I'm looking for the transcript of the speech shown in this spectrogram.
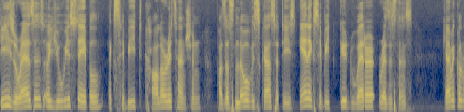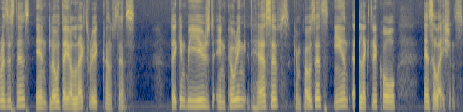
These resins are UV stable, exhibit color retention, possess low viscosities and exhibit good weather resistance, chemical resistance, and low dielectric constants. They can be used in coating adhesives, composites, and electrical insulations.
